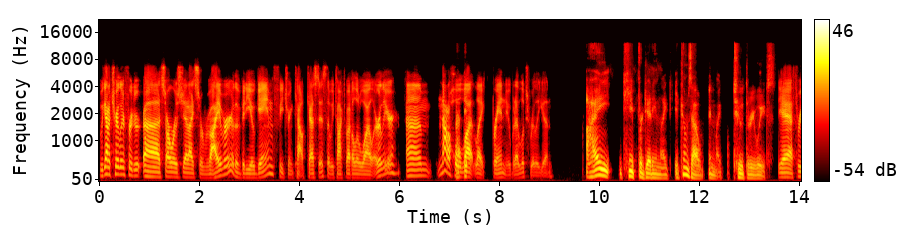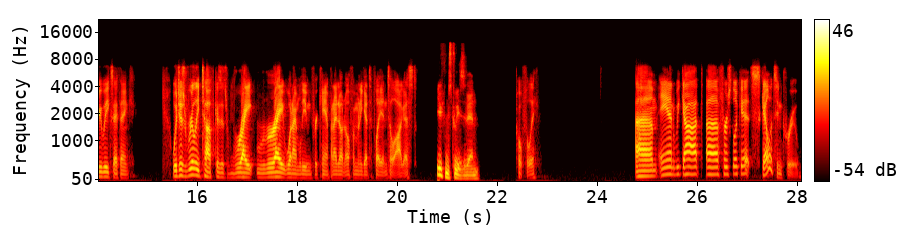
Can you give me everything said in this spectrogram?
we got a trailer for uh, Star Wars Jedi Survivor, the video game featuring Cal Kestis that we talked about a little while earlier. Um, not a whole Uh, lot like brand new, but it looks really good. I keep forgetting like it comes out in like two, three weeks. Yeah, three weeks I think, which is really tough because it's right, right when I'm leaving for camp, and I don't know if I'm gonna get to play it until August. You can squeeze it in. hopefully. Um, and we got a first look at Skeleton Crew.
